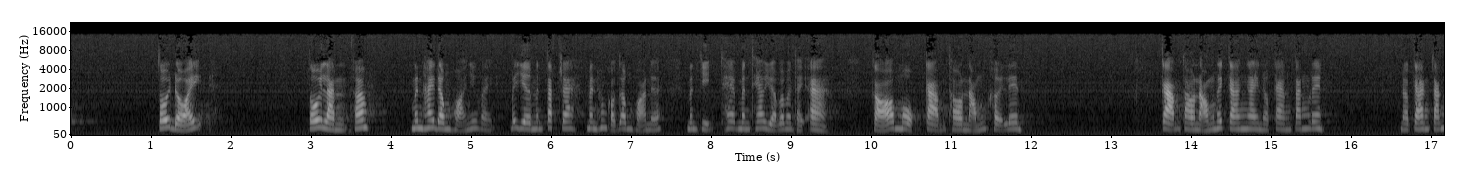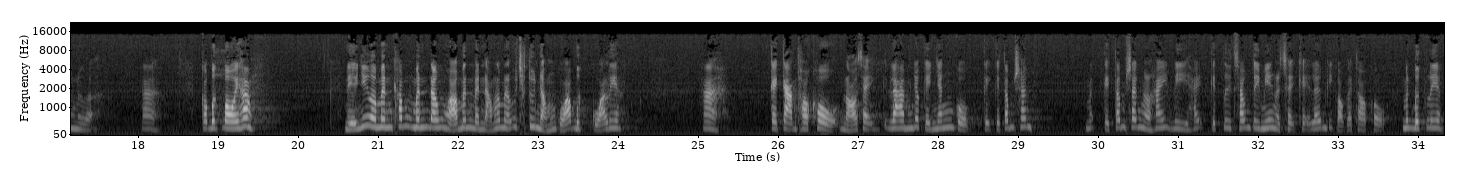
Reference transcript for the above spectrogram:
tôi đói, tôi lành phải không? Mình hay đồng hóa như vậy. Bây giờ mình tách ra, mình không có đồng hóa nữa. Mình chỉ theo, mình theo dõi và mình thấy à có một cảm thọ nóng khởi lên cảm thọ nóng thì càng ngày nó càng tăng lên. Nó càng tăng nữa. À, có bực bội không? Nếu như mà mình không mình đồng hóa mình mình nóng là mình nói, tôi nóng quá bực quá liền. À, cái cảm thọ khổ nó sẽ làm cho cái nhân của cái cái tâm sân. Cái tâm sân nó hay bị hay cái tư sống tuy miên là sẽ khệ lên cái có cái thọ khổ. Mình bực liền.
